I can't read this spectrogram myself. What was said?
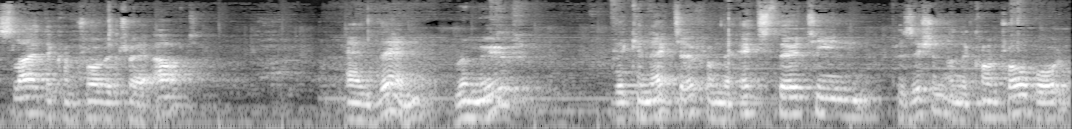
slide the controller tray out and then remove the connector from the X13 position on the control board.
